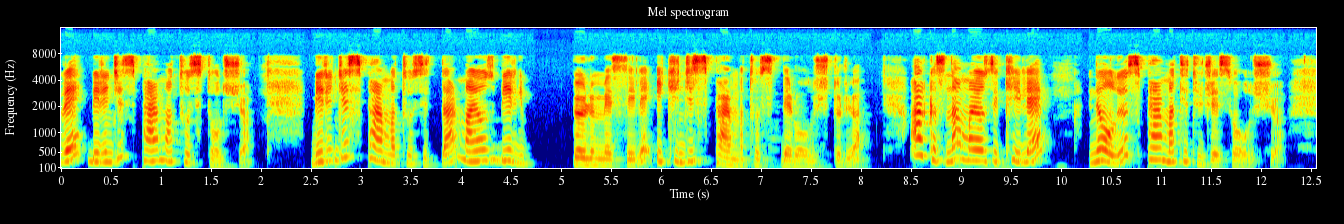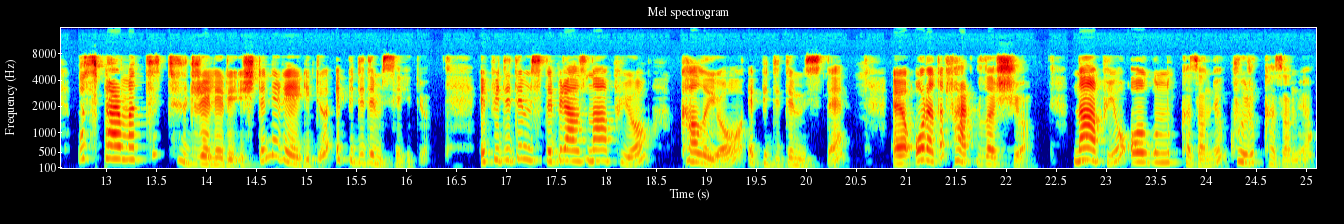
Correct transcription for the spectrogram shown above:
ve birinci spermatosit oluşuyor. Birinci spermatositler mayoz 1 bölünmesiyle ikinci spermatositleri oluşturuyor. Arkasından mayoz 2 ile ne oluyor? Spermatit hücresi oluşuyor. Bu spermatit hücreleri işte nereye gidiyor? Epididymis'e gidiyor. Epididymis de biraz ne yapıyor? Kalıyor epididimiste. Ee, orada farklılaşıyor. Ne yapıyor? Olgunluk kazanıyor, kuyruk kazanıyor.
